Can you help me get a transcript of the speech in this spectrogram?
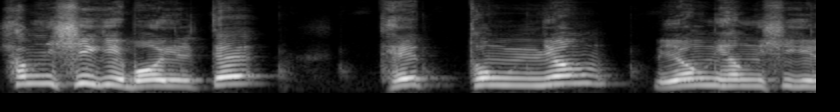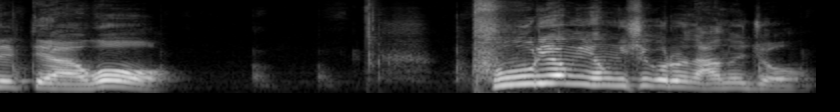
형식이 뭐일 때 대통령령 형식일 때하고 부령 형식으로 나누죠.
